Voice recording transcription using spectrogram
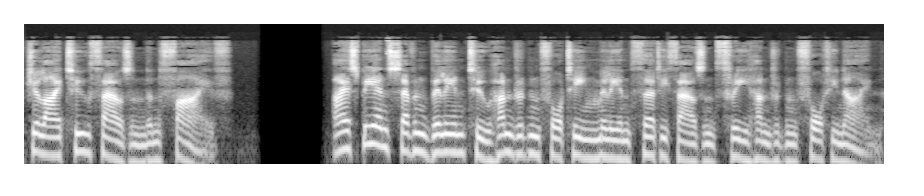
July 2005. ISBN 72014030349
